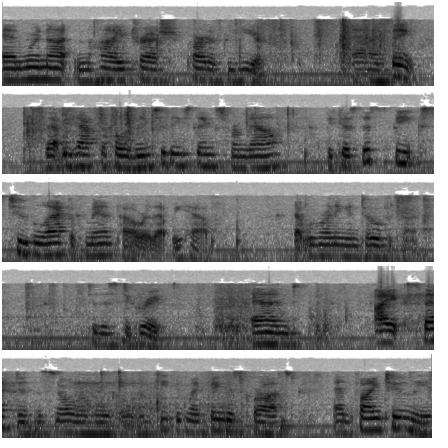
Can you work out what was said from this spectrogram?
And we're not in the high trash part of the year. And I think that we have to hold into these things from now, because this speaks to the lack of manpower that we have, that we're running into overtime to this degree. And I expected the snow removal, I'm keeping my fingers crossed, and fine tune these.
